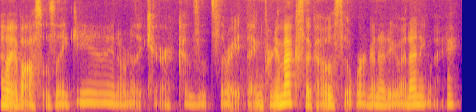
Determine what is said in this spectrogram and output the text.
And my boss was like, Yeah, I don't really care because it's the right thing for New Mexico. So we're going to do it anyway.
